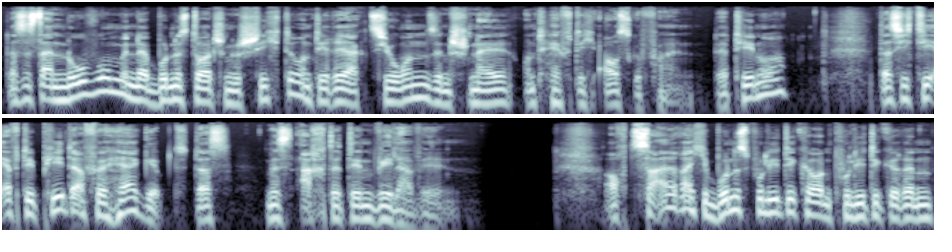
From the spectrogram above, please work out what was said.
Das ist ein Novum in der bundesdeutschen Geschichte und die Reaktionen sind schnell und heftig ausgefallen. Der Tenor? Dass sich die FDP dafür hergibt, das missachtet den Wählerwillen. Auch zahlreiche Bundespolitiker und Politikerinnen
